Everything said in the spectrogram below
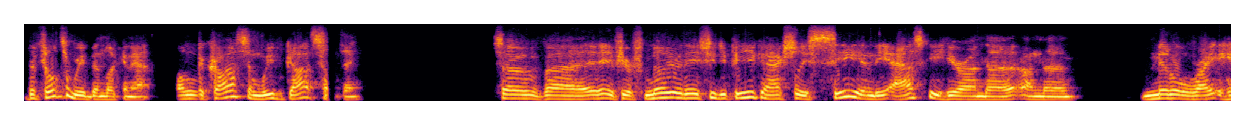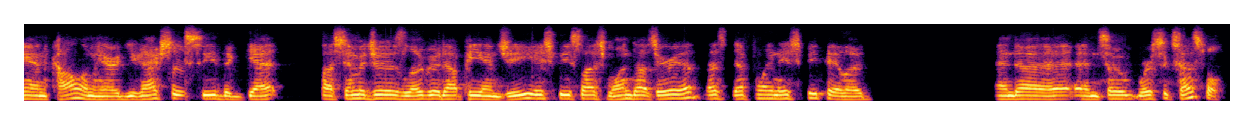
the filter we've been looking at all across, and we've got something. So uh, if you're familiar with HTTP, you can actually see in the ASCII here on the on the middle right hand column here, you can actually see the get plus images logo.png hp slash 1.0. That's definitely an HTTP payload. And, uh, and so we're successful.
